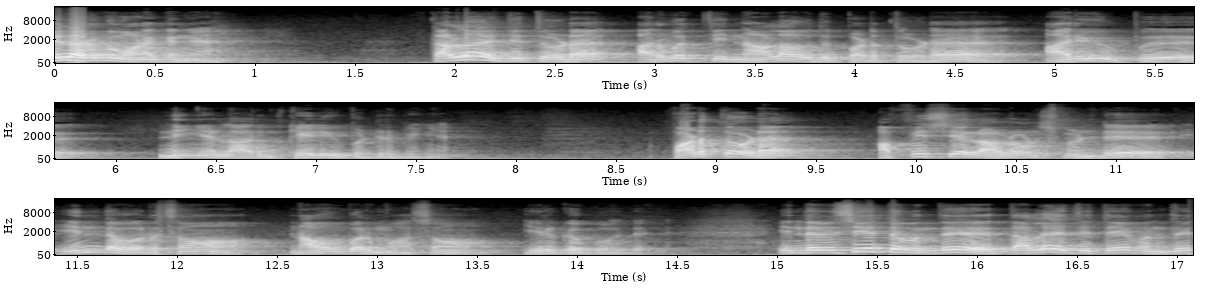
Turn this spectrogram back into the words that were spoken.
எல்லாருக்கும் வணக்கங்க. தல அஜித்தோட அறுபத்தி நாலாவது படத்தோட அறிவிப்பு நீங்கள் எல்லாரும் கேள்விப்பட்டிருப்பீங்க. படத்தோட அஃபிஷியல் அனௌன்ஸ்மெண்ட்டு இந்த வருஷம் நவம்பர் மாதம் இருக்க போகுது. இந்த விஷயத்தை வந்து தல அஜித்தே வந்து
